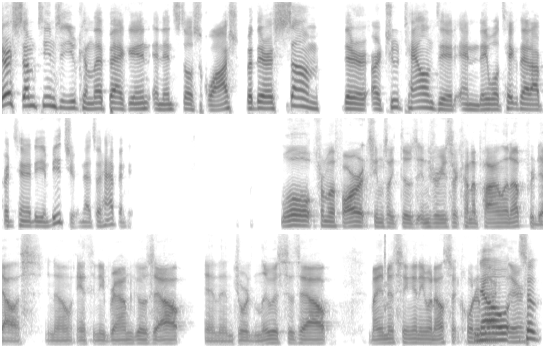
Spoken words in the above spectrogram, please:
there are some teams that you can let back in and then still squash, but there are some that are too talented and they will take that opportunity and beat you, and that's what happened here. Well, from afar, it seems like those injuries are kind of piling up for Dallas. You know, Anthony Brown goes out, and then Jourdan Lewis is out. Am I missing anyone else at quarterback? No, there? so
